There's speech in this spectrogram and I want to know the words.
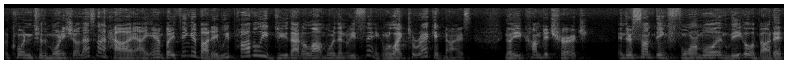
according to the morning show. That's not how I, I am. But think about it. We probably do that a lot more than we think or like to recognize. You know, you come to church, and there's something formal and legal about it.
